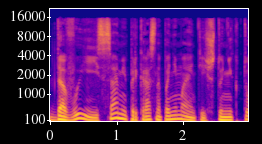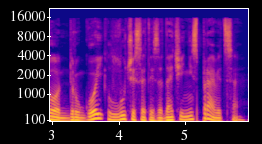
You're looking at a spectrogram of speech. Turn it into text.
Да вы и сами прекрасно понимаете, что никто другой лучше с этой задачей не справится.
